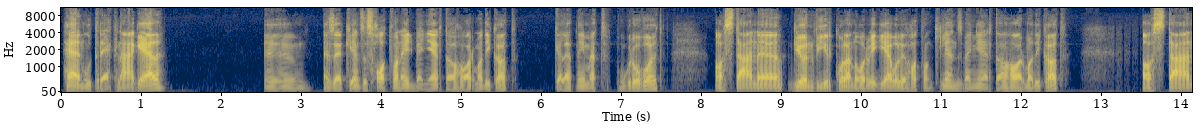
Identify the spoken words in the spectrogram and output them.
Helmut Recknagel, 1961-ben nyerte a harmadikat, keletnémet ugró volt. Aztán Björn Virkola Norvégiából, ő 69-ben nyerte a harmadikat. Aztán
